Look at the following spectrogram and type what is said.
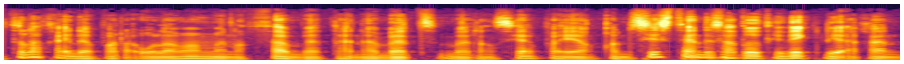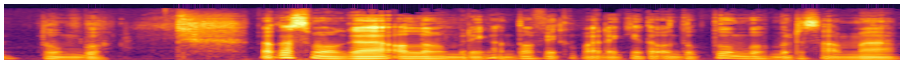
Itulah kaidah para ulama manathabat nabat. Barang siapa yang konsisten di satu titik dia akan tumbuh. Maka semoga Allah memberikan taufik kepada kita untuk tumbuh bersama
